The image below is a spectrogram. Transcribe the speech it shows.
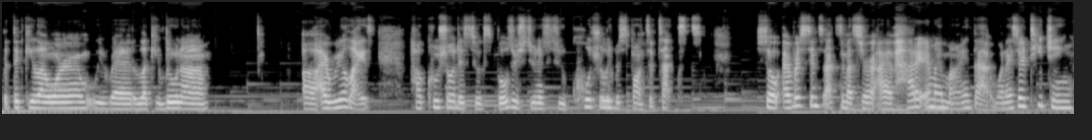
The Tequila Worm, we read Lucky Luna. Uh, I realized how crucial it is to expose your students to culturally responsive texts. So, ever since that semester, I have had it in my mind that when I start teaching,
